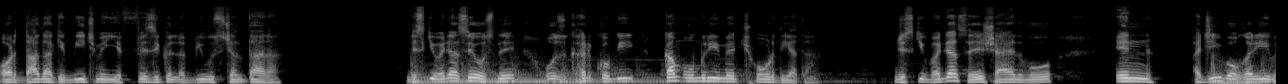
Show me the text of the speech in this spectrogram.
और दादा के बीच में ये फ़िज़िकल अब्यूज चलता रहा, जिसकी वजह से उसने उस घर को भी कम उम्री में छोड़ दिया था, जिसकी वजह से शायद वो इन अजीब व गरीब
